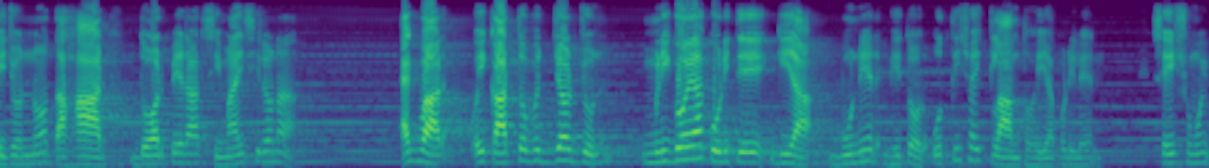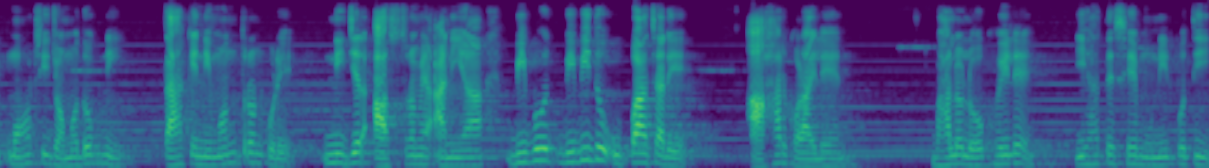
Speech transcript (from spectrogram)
এই জন্য তাহার দর্পের আর সীমাই ছিল না। একবার ওই কার্তবীর্যার্জুন মৃগয়া করিতে গিয়া বনের ভিতর অতিশয় ক্লান্ত হইয়া পড়িলেন। সেই সময় মহর্ষি যমদগ্নি তাহাকে নিমন্ত্রণ করে নিজের আশ্রমে আনিয়া বিব- বিবিধ উপাচারে আহার করাইলেন। ভালো লোক হইলে ইহাতে সে মুনির প্রতি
